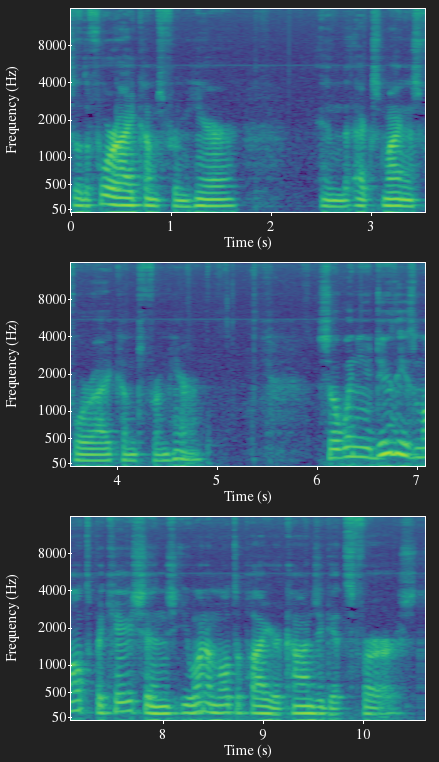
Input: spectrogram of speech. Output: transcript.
So the 4i comes from here, and the x minus 4i comes from here. So when you do these multiplications, you want to multiply your conjugates first.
